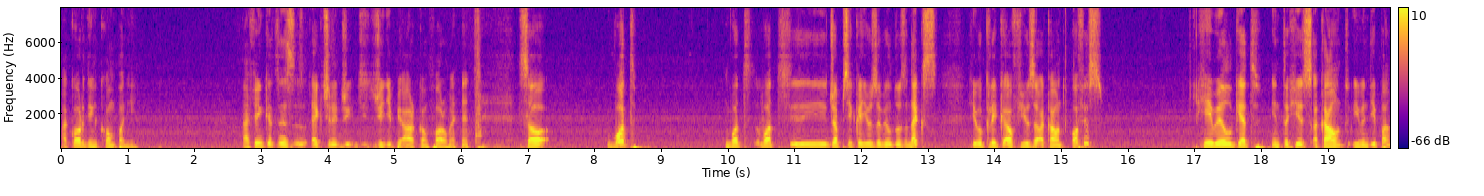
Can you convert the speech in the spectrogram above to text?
according company. I think it is actually G G GDPR conform. So what what what uh, job seeker user will do the next? He will click of user account office. He will get into his account even deeper.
